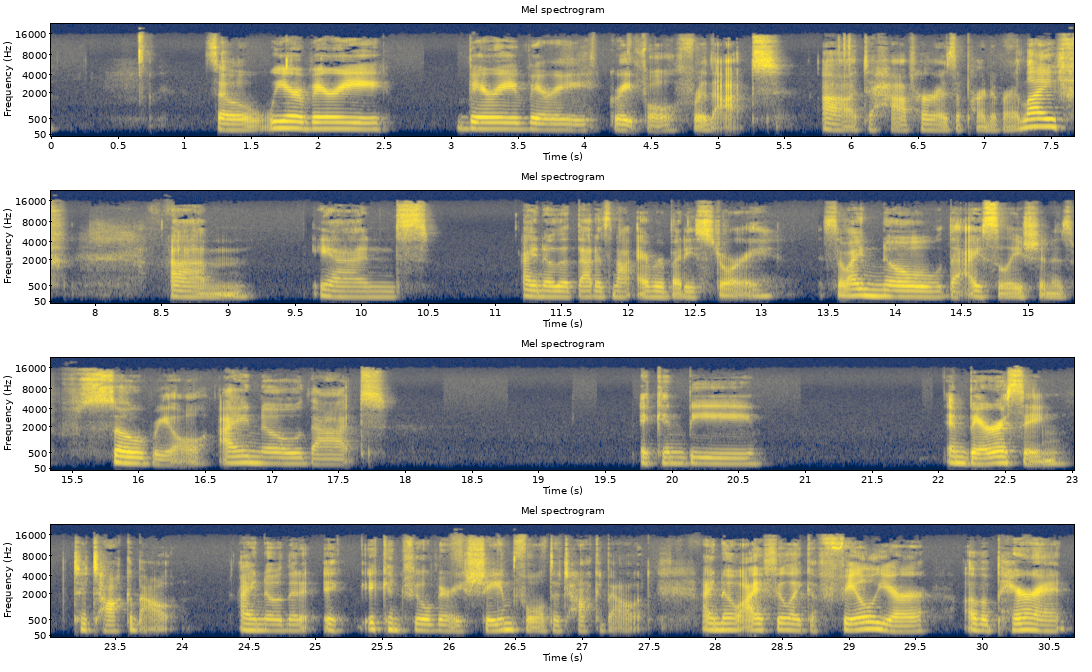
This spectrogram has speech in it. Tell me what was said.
So we are very, very, very grateful for that uh, to have her as a part of our life. Um, and I know that that is not everybody's story. So I know that isolation is so real. I know that it can be embarrassing to talk about. I know that it, it can feel very shameful to talk about. I know I feel like a failure of a parent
